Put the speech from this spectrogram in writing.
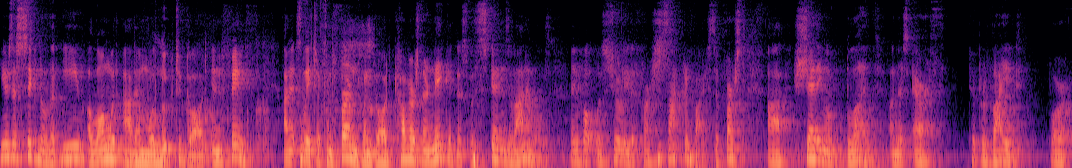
Here's a signal that Eve, along with Adam, will look to God in faith and it's later confirmed when God covers their nakedness with skins of animals in what was surely the first sacrifice, the first uh, shedding of blood on this earth to provide for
